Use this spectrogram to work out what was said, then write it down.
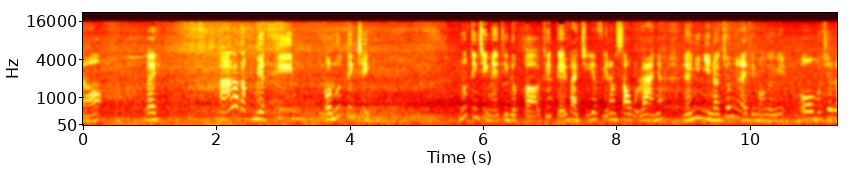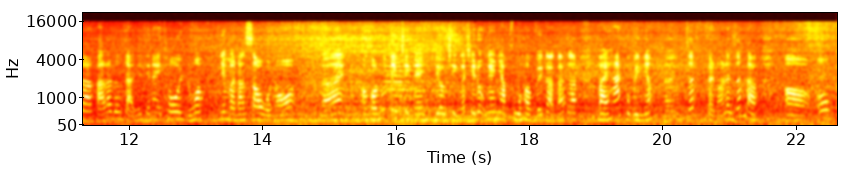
Đó, đây khá là đặc biệt khi có nút tinh chỉnh. Nút tinh chỉnh này thì được uh, thiết kế bài trí ở phía đằng sau của loa nhé nếu như nhìn đằng trước như này thì mọi người nghĩ ô một chiếc loa khá là đơn giản như thế này thôi đúng không? Nhưng mà đằng sau của nó đấy còn có nút tinh chỉnh này điều chỉnh các chế độ nghe nhạc phù hợp với cả các uh, bài hát của mình nhá. Đấy rất phải nói là rất là uh, ok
